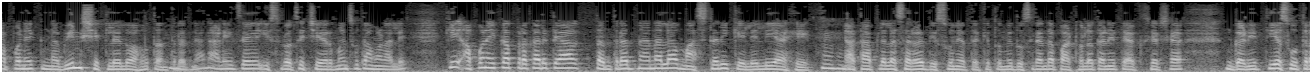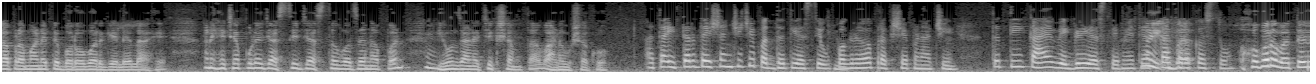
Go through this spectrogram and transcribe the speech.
आपण एक नवीन शिकलेलो आहोत तंत्रज्ञान आणि जे इस्रोचे चेअरमन सुद्धा म्हणाले की आपण एका प्रकारे त्या तंत्रज्ञानाला मास्टरी केलेली आहे. आता आपल्याला सरळ दिसून येतं की तुम्ही दुसऱ्यांदा पाठवलं आणि ते अक्षरशः गणितीय सूत्राप्रमाणे ते बरोबर गेलेलं आहे. आणि ह्याच्या पुढे जास्तीत जास्त वजन आपण घेऊन जाण्याची क्षमता वाढवू शकू. आता इतर देशांची जी पद्धती असते उपग्रह प्रक्षेपणाची तर ती काय वेगळी असते? म्हणजे काय फरक असतो? हो बरोबर. ते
